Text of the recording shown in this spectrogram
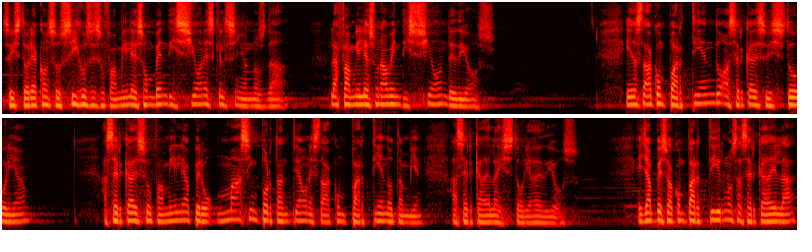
su historia con sus hijos y su familia. Son bendiciones que el Señor nos da. La familia es una bendición de Dios. Y ella estaba compartiendo acerca de su historia, acerca de su familia, pero más importante aún estaba compartiendo también acerca de la historia de Dios. Ella empezó a compartirnos acerca de la,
